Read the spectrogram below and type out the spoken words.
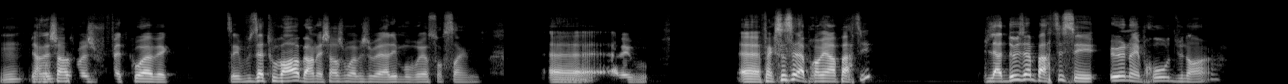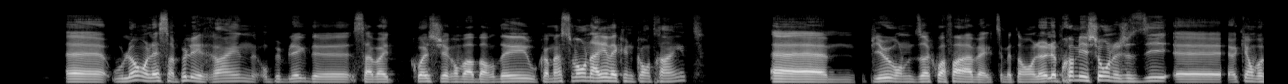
mm. Puis en échange, moi, je vous fais de quoi avec. Vous êtes ouvert, ben en échange, moi, je vais aller m'ouvrir sur scène euh, avec vous. Euh, fait que ça, c'est la première partie. Puis la deuxième partie, c'est une impro d'une heure. euh, où là, on laisse un peu les rênes au public de ça va être quoi le sujet qu'on va aborder ou comment. Souvent, on arrive avec une contrainte. Euh, puis eux vont nous dire quoi faire avec. Mettons, le, premier show, on a juste dit OK, on va,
